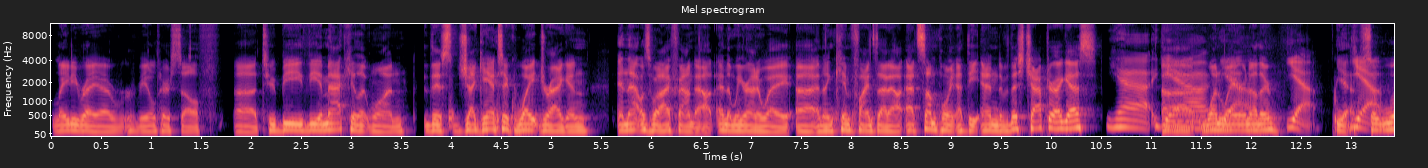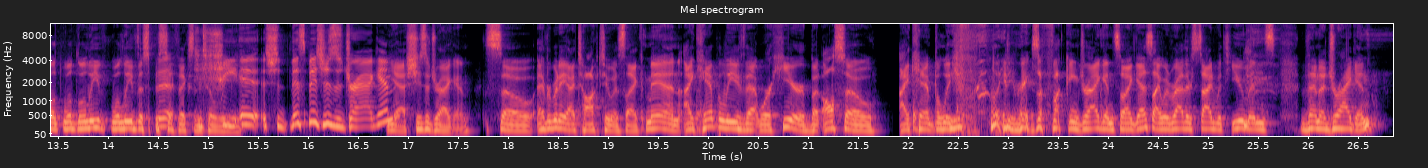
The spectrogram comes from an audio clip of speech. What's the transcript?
Lady Rhea revealed herself uh, to be the Immaculate One, this gigantic white dragon, and that was what I found out. And then we ran away, uh, and then Kim finds that out at some point at the end of this chapter, I guess. yeah. uh, Yeah. one way yeah. or another. Yeah. Yeah. Yeah. So we'll, we'll leave we'll leave the specifics until she we. is, she- this bitch is a dragon. Yeah, she's a dragon. So everybody I talk to is like, man, I can't believe that we're here, but also I can't believe Lady Rhea's a fucking dragon. So I guess I would rather side with humans than a dragon.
